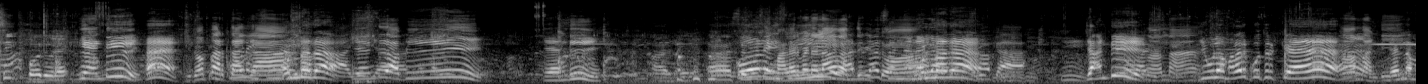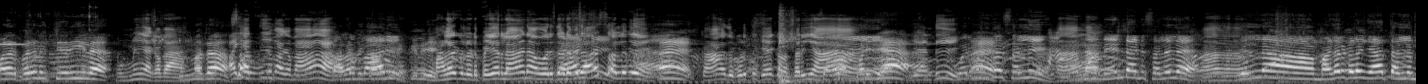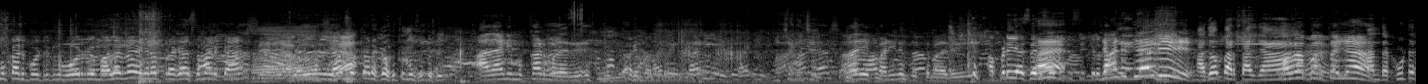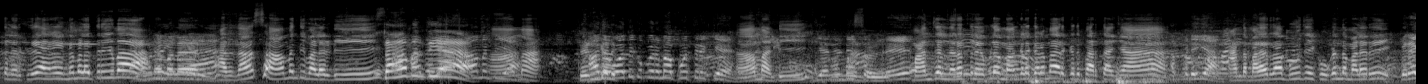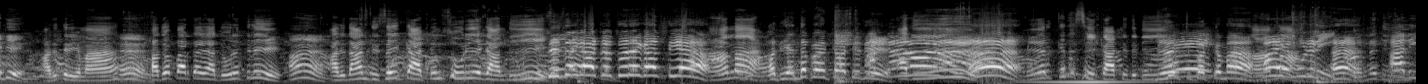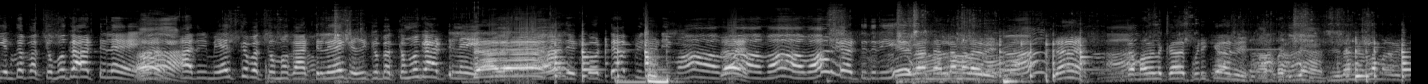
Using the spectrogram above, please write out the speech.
சீ, போது விடு. ஏண்டி? இதோ பார்த்தாயா உண்மைதான். ஏண்டி அபி? ஏண்டி? கோனை மலர் மணலாம் வந்து விட்டோம். ஜாண்டி இவ்வளவு மலர் பூத்திருக்க. என்ன மலர் பேரு எனக்கு தெரியல. உண்மையாகவா? உண்மைதான். சத்தியமாகவா? மலர்களோட பெயர்ல நான் ஒரு தடவை தான் சொல்லுவேன். காது கொடுத்து கேட்கணும் சரியா? ஏண்டி? சொல்லு. ஆமா. நான் வேண்டான்னு சொல்லல. எல்லா மலர்களும் ஏன் தள்ள முக்காடு போட்டுருக்குது? ஒரு மலர் தான் எங்கன்னா பிரகாசமா இருக்கா? எல்லாம் முக்காட கவுத்துக்குது அதாண்டி முக்காடு மலர். குத்த மலர். அப்படியா சரி தேவி! அதோ பார்த்தாயா? அதான் பார்த்தையா? அந்த கூட்டத்துல இருக்குது அது என்ன மலர் தெரியுமா? அதுதான் சாமந்தி மலர்டி. சாமந்தியா? ஆமா. அத ஒதுக்குப்புறமா பூத்திருக்கேன் ஆமாடி. சொல்லு மஞ்சள் நிறத்துல எவ்வளவு மங்களகரமா இருக்குது பார்த்தாங்க. அப்படியா? அந்த மலர் தான் பூஜைக்கு உகந்த மலரு. பிறகு? அது தெரியுமா. அதோ பார்த்தாயா தூரத்திலே? அதுதான் திசை காட்டும் சூரியகாந்தி. திசை சூரியகாந்தியா. ஆமா. அது எந்த பக்கம் காட்டுது? அது மேற்கு திசை காட்டுதுடி. மேற்கு பக்கமா? அது எந்த பக்கமும் காட்டல. அது மேற்கு பக்கமும் காட்டல கிழக்கு பக்கமும் காட்டல? அது கொட்டா பின்னாடி வா வா வா காட்டுதுடி. இதெல்லாம் நல்ல மலர். இந்த மலருக்கு பிடிக்காது. அப்படியா? இதெல்லாம் நல்ல மலர்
